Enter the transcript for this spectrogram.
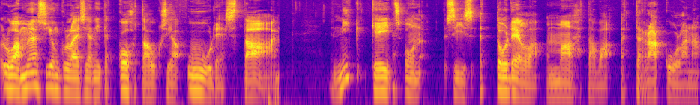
luo myös jonkinlaisia niitä kohtauksia uudestaan. Nick Cage on siis todella mahtava Drakulana.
